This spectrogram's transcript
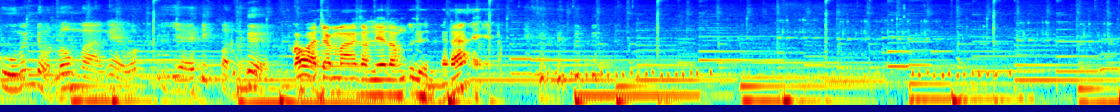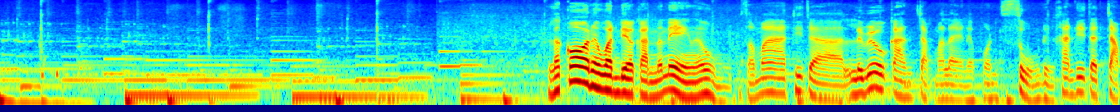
กูแม่งโดดล่มมาไงวะเหี้ยคอนเทนต์เขาอาจจะมากับเรือลำอื่นก็ได้ แล้วก็ในวันเดียวกันนั่นเองนะครับผมสามารถที่จะเลเวลการจับแมลงเนี่ยพลสูงถึงขั้นที่จะจับ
